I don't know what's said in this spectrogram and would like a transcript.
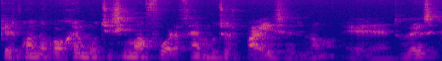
que es cuando coge muchísima fuerza en muchos países, ¿no? Eh, entonces,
